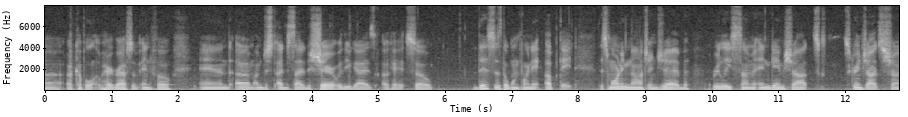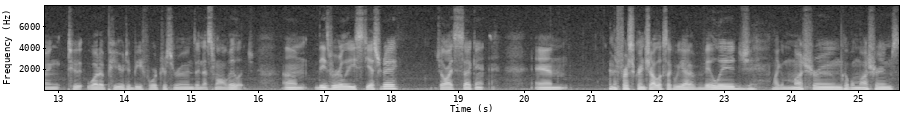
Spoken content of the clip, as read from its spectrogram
uh, a couple paragraphs of info, and um, I'm just I decided to share it with you guys. Okay, so this is the 1.8 update. This morning, Notch and Jeb released some in-game shots, screenshots showing to what appear to be fortress ruins in a small village. Um, these were released yesterday, July 2nd, and the first screenshot looks like we got a village, like a mushroom, a couple mushrooms.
